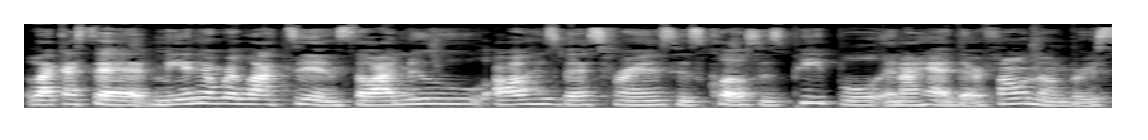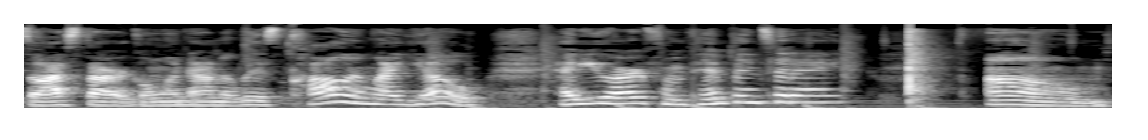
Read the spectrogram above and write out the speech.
like I said, me and him were locked in. So I knew all his best friends, his closest people, and I had their phone numbers. So I started going down the list, calling like, yo, have you heard from Pimpin today? Um,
